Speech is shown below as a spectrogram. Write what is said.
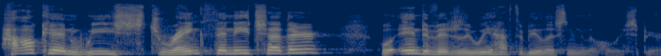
How can we strengthen each other? Well, individually, we have to be listening to the Holy Spirit.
